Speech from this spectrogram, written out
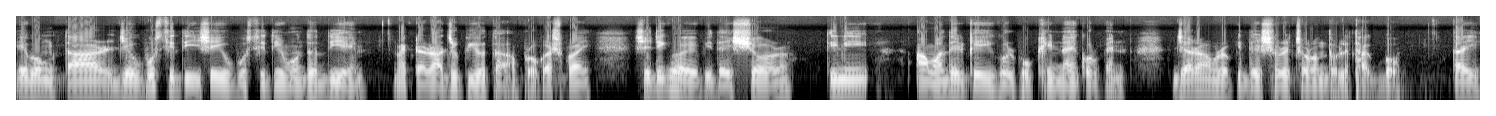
এবং তার যে উপস্থিতি, সেই উপস্থিতির মধ্য দিয়ে একটা রাজকীয়তা প্রকাশ পায়। সেটিভাবে পিতা ঈশ্বর তিনি আমাদেরকে ঈগল পক্ষীর ন্যায় করবেন, যারা আমরা পিতা ঈশ্বরের চরণ তলে থাকব। তাই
